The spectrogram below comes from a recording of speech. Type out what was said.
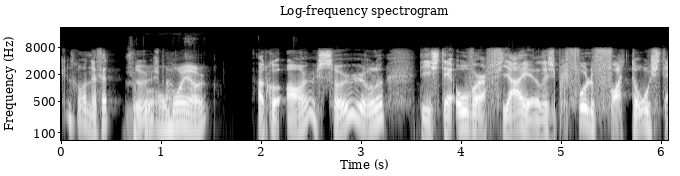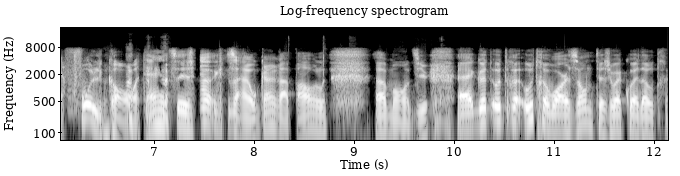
Qu'est-ce qu'on a fait? Deux, pas, je au pense. moins un. En tout cas, un, sûr, là. Puis j'étais over fier. J'ai pris full photo, j'étais full content, tu sais, genre, que ça n'a aucun rapport, là. Ah, mon Dieu. Euh, good, outre, outre Warzone, t'as joué à quoi d'autre?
